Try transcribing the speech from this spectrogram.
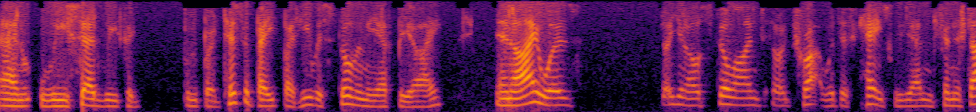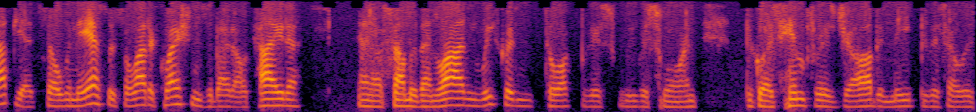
and we said we could we participate, but he was still in the FBI, and I was, you know, still on uh, with this case. We hadn't finished up yet. So when they asked us a lot of questions about Al Qaeda and Osama bin Laden, we couldn't talk because we were sworn, because him for his job and me because I was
